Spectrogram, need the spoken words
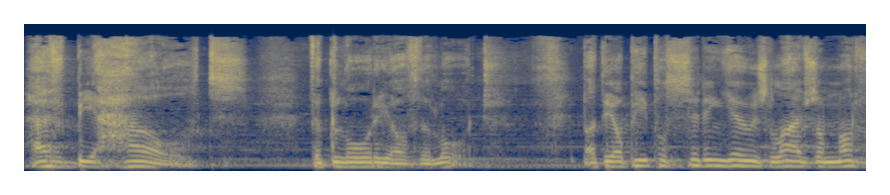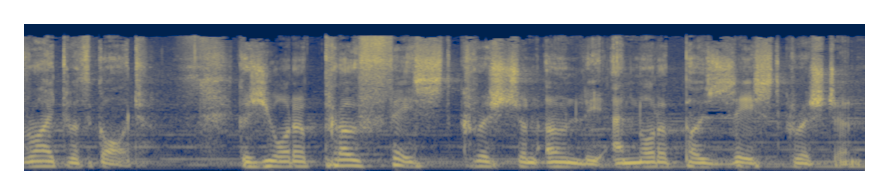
have beheld the glory of the Lord. But there are people sitting here whose lives are not right with God because you are a professed Christian only and not a possessed Christian.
